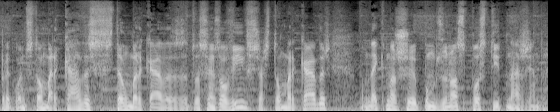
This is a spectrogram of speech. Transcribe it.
para quando estão marcadas, se estão marcadas atuações ao vivo, já estão marcadas, onde é que nós pomos o nosso post-it na agenda?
